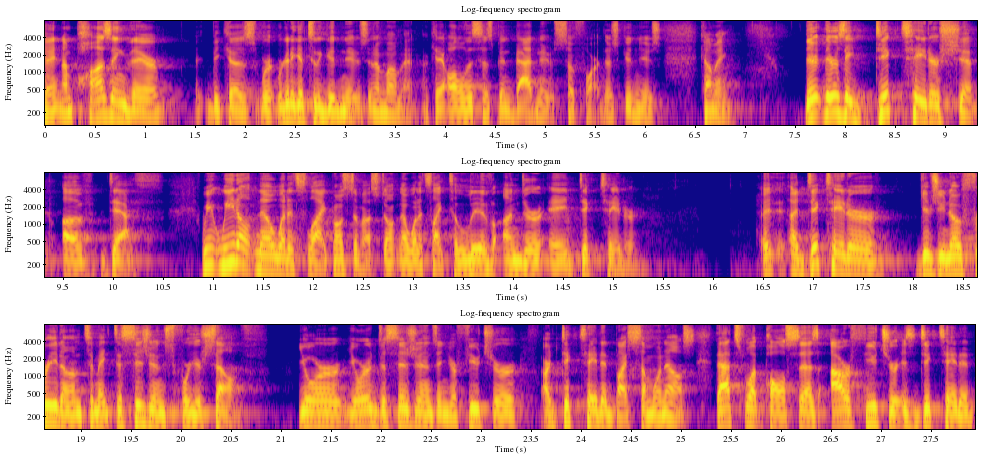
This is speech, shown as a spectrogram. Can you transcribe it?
okay, and I'm pausing there because we're, we're going to get to the good news in a moment, okay? All this has been bad news so far. There's good news coming. There, there's a dictatorship of death. We, we don't know what it's like, most of us don't know what it's like to live under a dictator. A, a dictator gives you no freedom to make decisions for yourself. Your, your decisions and your future are dictated by someone else. That's what Paul says. Our future is dictated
